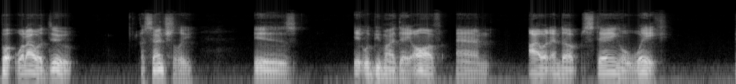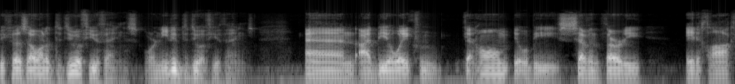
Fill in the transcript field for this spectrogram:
But what I would do, essentially, is it would be my day off, and I would end up staying awake because I wanted to do a few things or needed to do a few things. And I'd be awake from get home. It would be seven thirty eight o'clock.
